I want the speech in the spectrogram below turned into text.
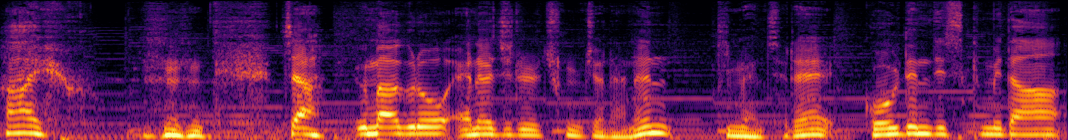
아휴. 자, 음악으로 에너지를 충전하는 김현철의 골든 디스크입니다.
